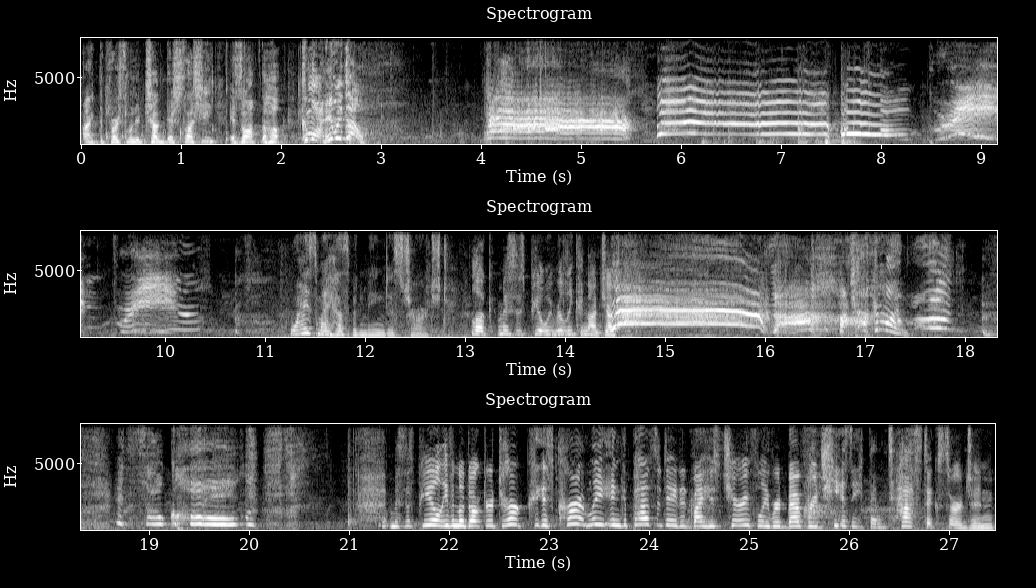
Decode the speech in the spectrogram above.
to her? All right, the first one to chug their slushy is off the hook. Come on, here we go. Ah! Ah! Oh, brain freeze. Why is my husband being discharged? Look, Mrs. Peel, we really cannot just. Come on. It's so cold. Mrs. Peel, even though Dr. Turk is currently incapacitated by his cherry flavored beverage, he is a fantastic surgeon.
